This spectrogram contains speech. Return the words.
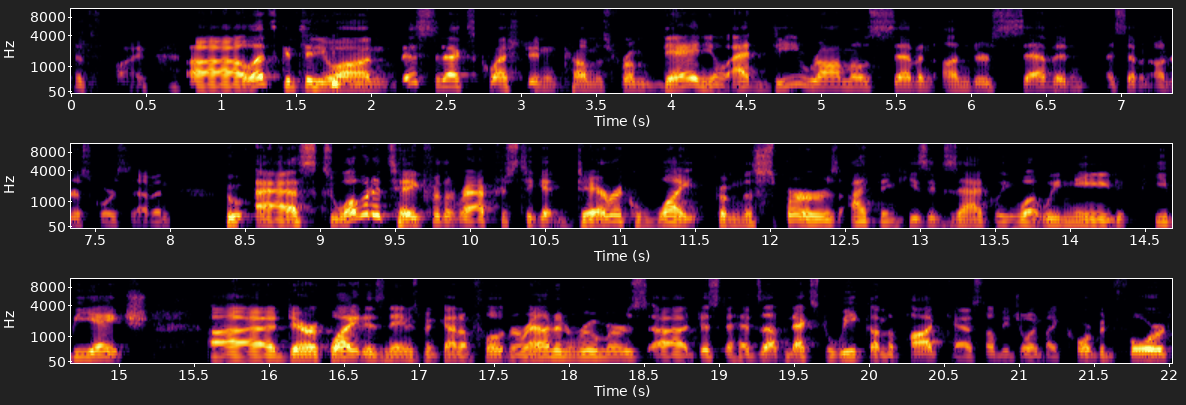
it's fine. Uh, let's continue on. this next question comes from Daniel at D Ramos seven under seven, uh, seven underscore seven, who asks, "What would it take for the Raptors to get Derrick White from the Spurs? I think he's exactly what we need. TBH." Uh, Derrick White, his name's been kind of floating around in rumors. Uh, just a heads up, next week on the podcast, I'll be joined by Corbin Ford,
